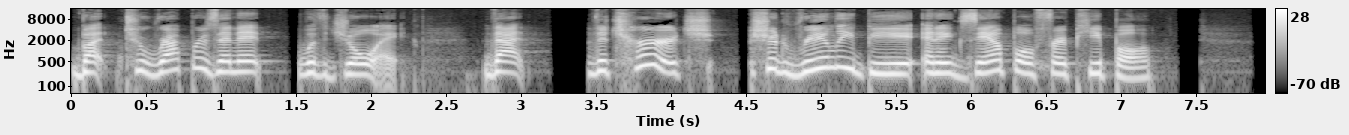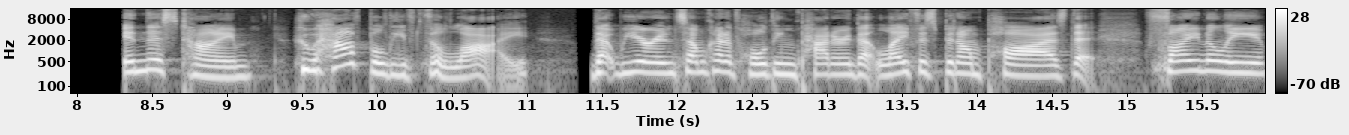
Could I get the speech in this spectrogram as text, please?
but to represent it with joy. That the church should really be an example for people in this time who have believed the lie that we are in some kind of holding pattern, that life has been on pause, that finally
